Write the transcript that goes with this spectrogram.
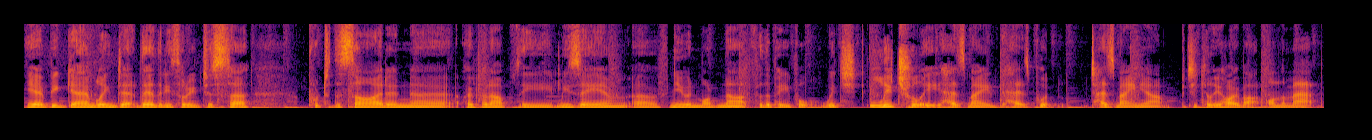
yeah, big gambling debt there that he thought he'd just uh, put to the side and uh, open up the Museum of New and Modern Art for the People, which literally has made has put Tasmania, particularly Hobart, on the map.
